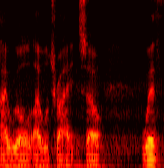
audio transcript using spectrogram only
I will, I will try. So with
